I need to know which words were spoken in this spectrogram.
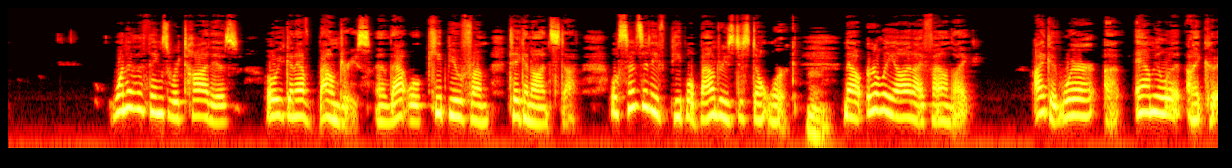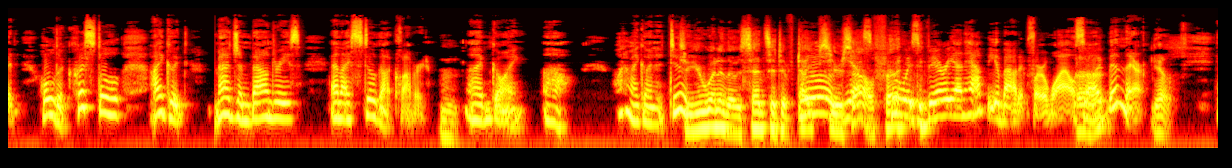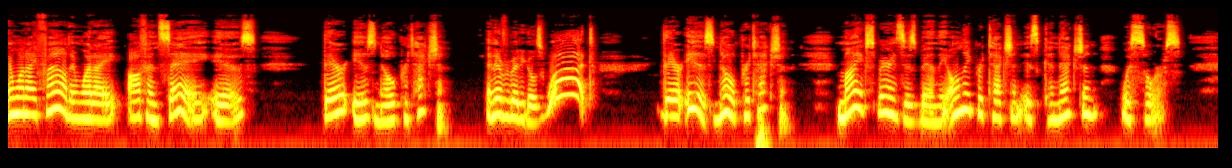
one of the things we're taught is, oh, you can have boundaries and that will keep you from taking on stuff. Well, sensitive people, boundaries just don't work. Hmm. Now, early on, I found like I could wear an amulet. I could hold a crystal. I could imagine boundaries and I still got clobbered. Hmm. I'm going, oh, what am I going to do? So you're one of those sensitive types oh, yourself. Yes, who was very unhappy about it for a while. So uh-huh. I've been there. Yeah. And what I found and what I often say is there is no protection. And everybody goes, what? There is no protection. My experience has been the only protection is connection with source.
